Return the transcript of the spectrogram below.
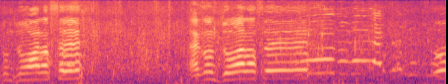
এখন জোয়ার আছে। এখন জোয়ার আছে। ও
